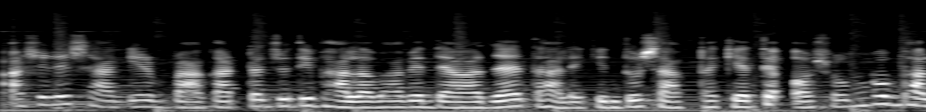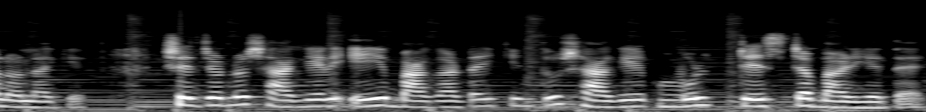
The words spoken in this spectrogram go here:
আসলে শাকের বাগারটা যদি ভালোভাবে দেওয়া যায়, তাহলে কিন্তু শাকটা খেতে অসম্ভব ভালো লাগে। সেজন্য শাকের এই বাগারটাই কিন্তু শাকের মূল টেস্টটা বাড়িয়ে দেয়।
